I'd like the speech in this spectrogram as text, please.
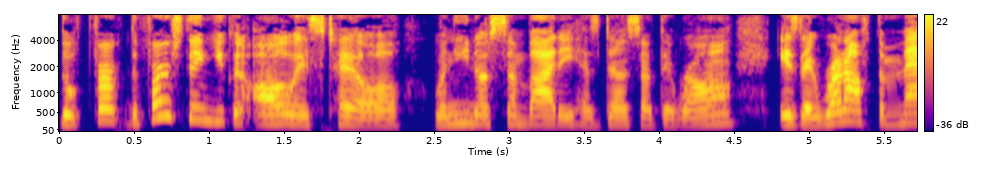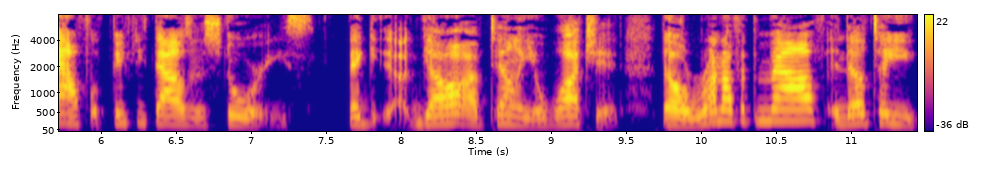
the, fir- the first thing you can always tell when you know somebody has done something wrong is they run off the mouth with 50,000 stories. They, y'all, I'm telling you, watch it. They'll run off at the mouth and they'll tell you,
